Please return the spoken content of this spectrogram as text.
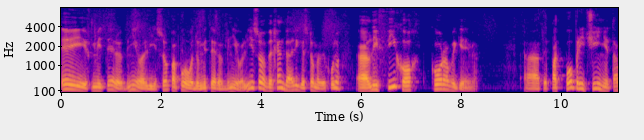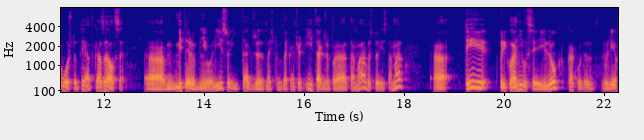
Эйф Митеров Бнио Лисо по поводу Митеров Бнио Лисо Вехен Беарига Стомер Вихуну а, Лифихох Коров и Геймер. А, то есть по, по причине того, что ты отказался а, Митеров Бнио Лисо, и также, значит, он заканчивает, и также про Тамар, в истории с Тамар, ты преклонился и лег, как вот этот лев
